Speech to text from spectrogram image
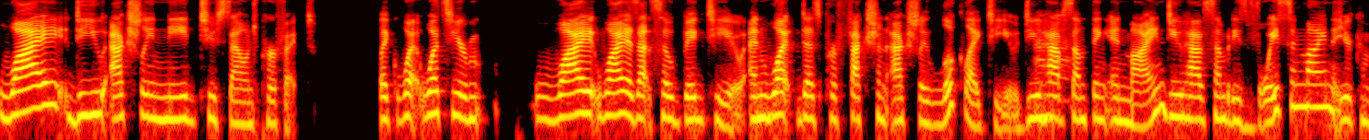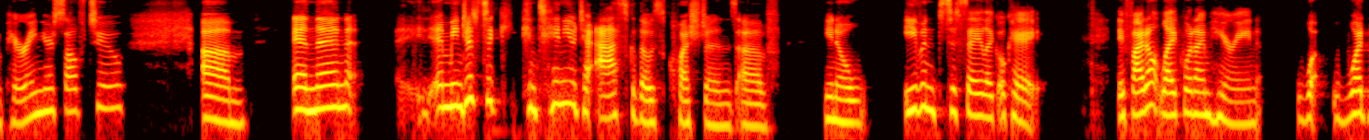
why do you actually need to sound perfect? Like what what's your why why is that so big to you? And what does perfection actually look like to you? Do you have mm-hmm. something in mind? Do you have somebody's voice in mind that you're comparing yourself to? Um and then i mean just to continue to ask those questions of you know even to say like okay if i don't like what i'm hearing what what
